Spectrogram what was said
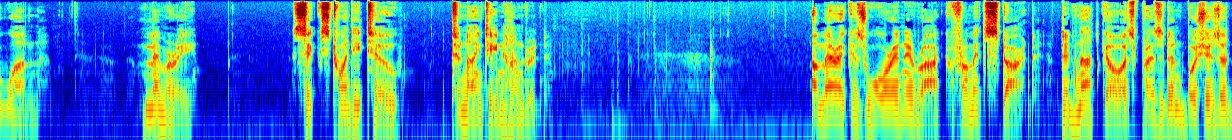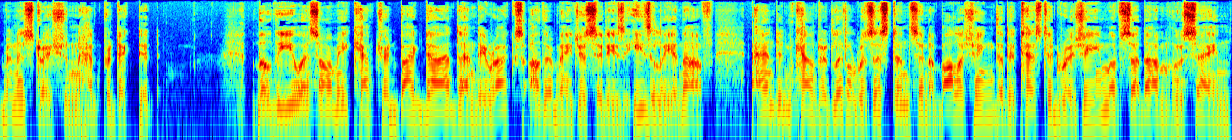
1 Memory 622 to 1900 America's war in Iraq, from its start, did not go as President Bush's administration had predicted. Though the U.S. Army captured Baghdad and Iraq's other major cities easily enough, and encountered little resistance in abolishing the detested regime of Saddam Hussein,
